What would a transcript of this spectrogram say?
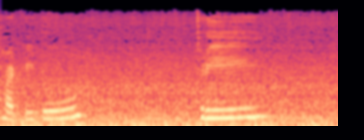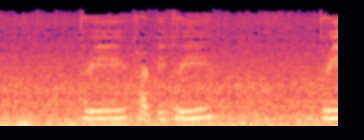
thirty two three three thirty three three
